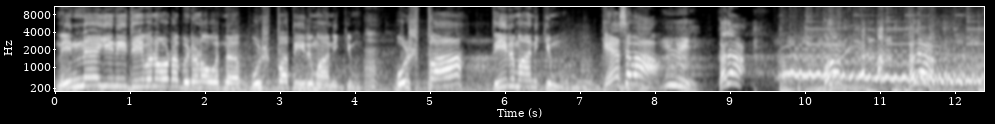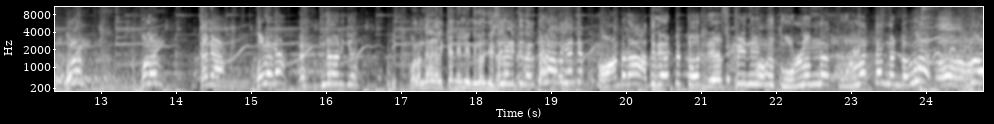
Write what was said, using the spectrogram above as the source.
നിന്നെ ഇനി ജീവനോടെ വിടണോ എന്ന് പുഷ്പ തീരുമാനിക്കും. പുഷ്പ തീരുമാനിക്കും. കേശവ. കര. കുളങ്കര കളിക്കാനല്ലേ നിങ്ങൾ വിസിലടിച്ച് നിർത്തണം. എടാ, അത് എന്റെ മോണ്ടടാ, അത് ഒരു രസ്പി നിന്ന് തുള്ളുന്ന തുള്ളക്കം കണ്ടു. ഉവ്വ്, ഉവ്വ്.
